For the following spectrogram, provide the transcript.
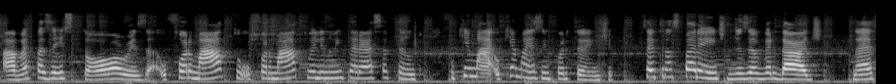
vai fazer stories, o formato, o formato ele não interessa tanto. O que, o que é mais importante? Ser transparente, dizer a verdade, né?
